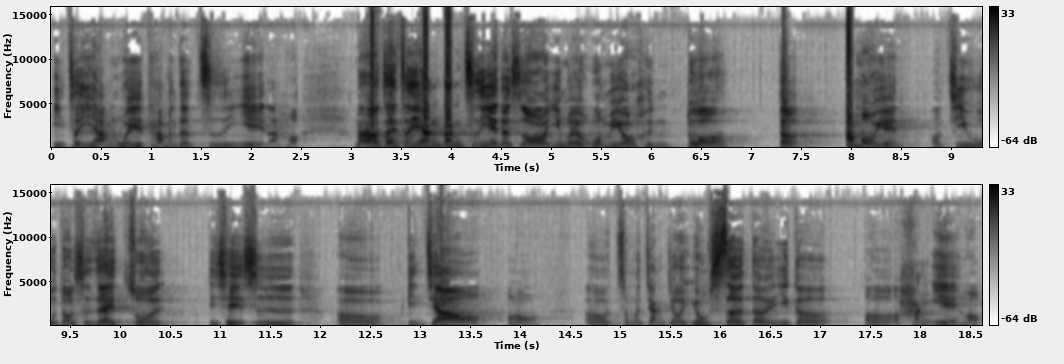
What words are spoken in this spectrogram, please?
以这一行为他们的职业了哈。那在这一行当职业的时候，因为我们有很多的按摩院哦，几乎都是在做一些是呃比较哦呃怎么讲就有色的一个。呃，行业哈，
